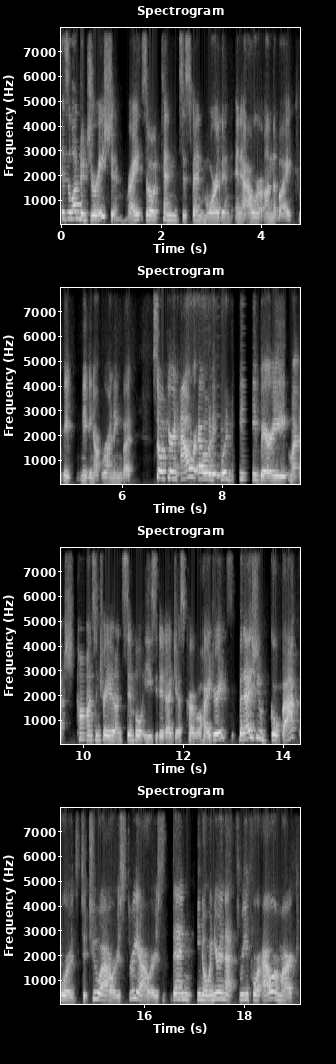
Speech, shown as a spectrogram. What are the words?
it's a lot of duration, right? So tend to spend more than an hour on the bike, maybe, maybe not running, but so if you're an hour out, it would be very much concentrated on simple, easy to digest carbohydrates. But as you go backwards to two hours, three hours, then, you know, when you're in that three, four hour mark,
